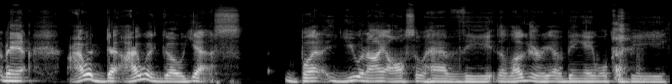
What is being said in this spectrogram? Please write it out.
I mean, I would I would go yes but you and I also have the the luxury of being able to be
